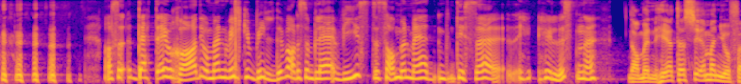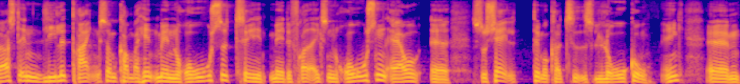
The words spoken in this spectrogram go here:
Altså, dette er jo radio, men hvilke bilder var det, som blev vist sammen med disse hyllestene? Nå, men her der ser man jo først en lille dreng, som kommer hen med en rose til Mette Frederiksen. Rosen er jo øh, Socialdemokratiets logo, ikke? Øhm,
